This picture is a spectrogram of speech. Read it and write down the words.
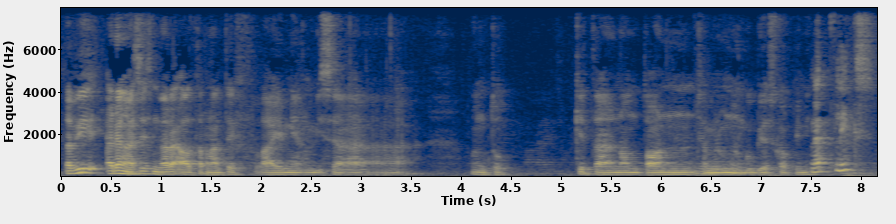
Tapi ada nggak sih sebenarnya alternatif lain yang bisa untuk kita nonton sambil menunggu bioskop ini? Netflix.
